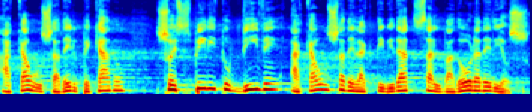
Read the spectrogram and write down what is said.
a causa del pecado, su espíritu vive a causa de la actividad salvadora de Dios.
